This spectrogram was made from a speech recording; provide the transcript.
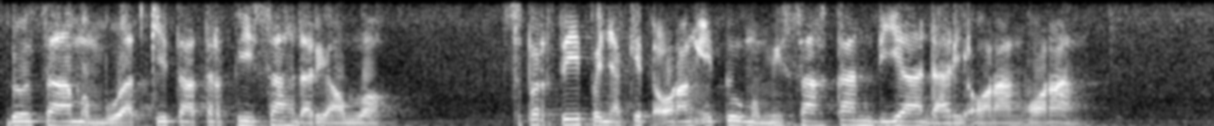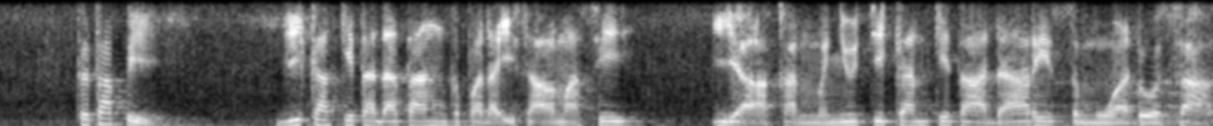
Dosa membuat kita terpisah dari Allah, seperti penyakit orang itu memisahkan dia dari orang-orang. Tetapi, jika kita datang kepada Isa Al-Masih, ia akan menyucikan kita dari semua dosa.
